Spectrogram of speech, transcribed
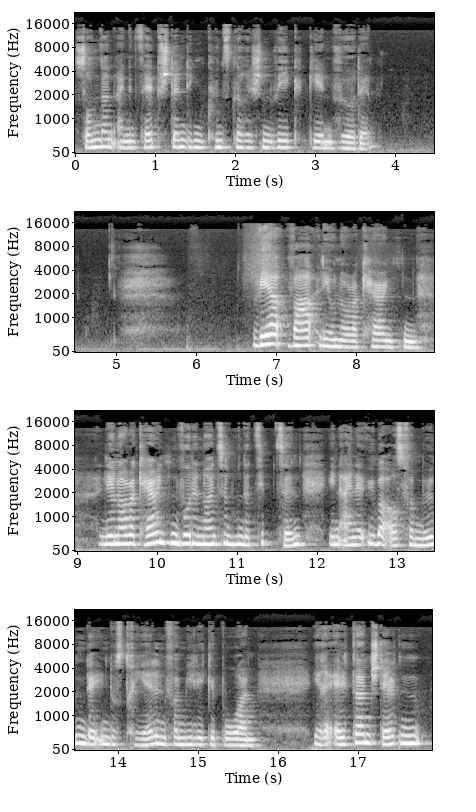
sondern einen selbstständigen künstlerischen Weg gehen würde. Wer war Leonora Carrington? Leonora Carrington wurde 1917 in eine überaus vermögende industriellen Familie geboren. Ihre Eltern stellten,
